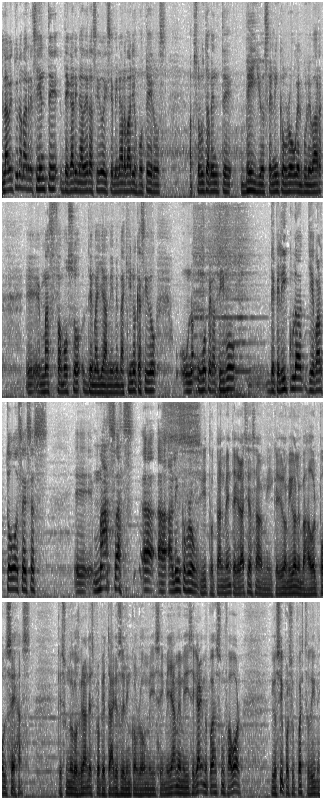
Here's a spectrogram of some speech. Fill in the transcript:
La aventura más reciente de Gary Nader ha sido diseminar varios boteros absolutamente bellos en Lincoln Road, el bulevar eh, más famoso de Miami. Me imagino que ha sido un, operativo de película llevar todas esas eh, masas a, Lincoln Road. Sí, totalmente. Gracias a mi querido amigo el embajador Paul Cejas, que es uno de los grandes propietarios de Lincoln Road, me dice, y me llama y me dice, Gary, ¿me puedes hacer un favor? Digo, sí, por supuesto, dime.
